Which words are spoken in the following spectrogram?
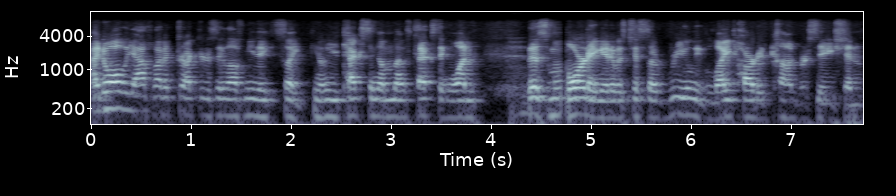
I know all the athletic directors. They love me. They, it's like you know, you're texting them. I was texting one this morning, and it was just a really lighthearted conversation.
